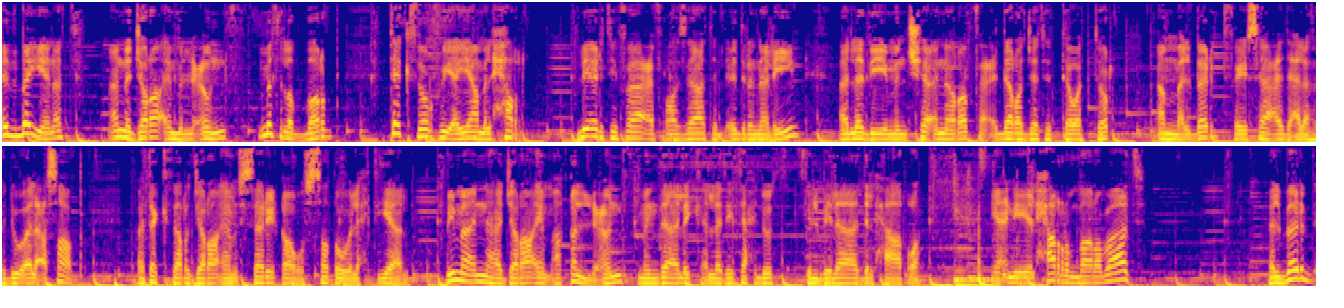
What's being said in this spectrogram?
إذ بينت أن جرائم العنف مثل الضرب تكثر في أيام الحر. لارتفاع إفرازات الإدرينالين الذي من شأن رفع درجة التوتر. أما البرد فيساعد على هدوء الأعصاب فتكثر جرائم السرقة والسطو والاحتيال بما أنها جرائم أقل عنف من ذلك التي تحدث في البلاد الحارة. يعني الحر مضاربات البرد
